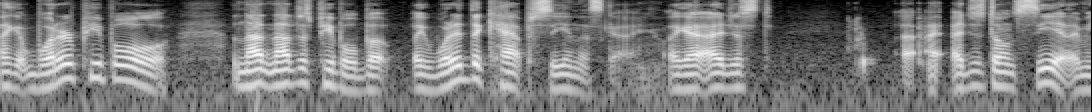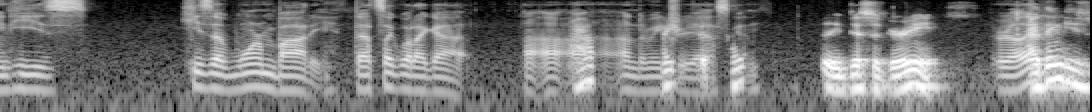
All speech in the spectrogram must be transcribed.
Like, what are people? Not not just people, but like, what did the Cap see in this guy? Like, I, I just, I, I just don't see it. I mean, he's he's a warm body. That's like what I got uh, uh, on Dmitrij Jaskin. I really disagree. Really? I think he's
